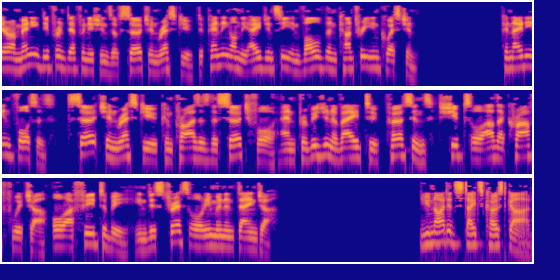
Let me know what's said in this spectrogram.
There are many different definitions of search and rescue, depending on the agency involved and country in question. Canadian Forces. Search and rescue comprises the search for, and provision of aid to, persons, ships or other craft which are, or are feared to be, in distress or imminent danger. United States Coast Guard.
